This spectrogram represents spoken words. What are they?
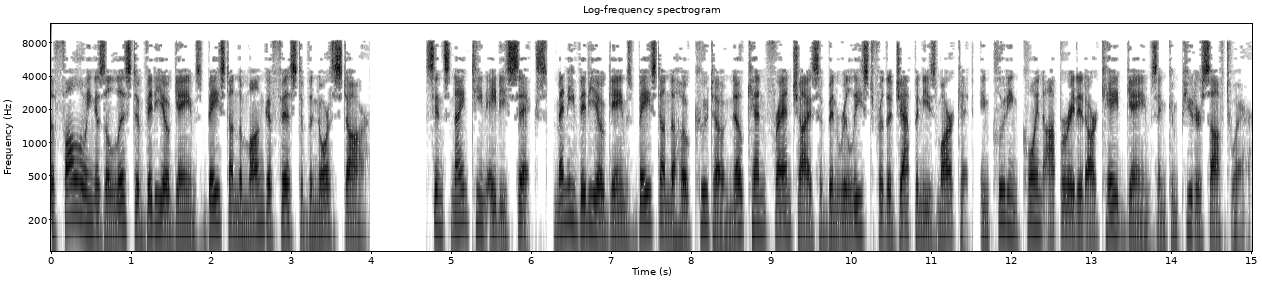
The following is a list of video games based on the manga Fist of the North Star. Since 1986, many video games based on the Hokuto no Ken franchise have been released for the Japanese market, including coin-operated arcade games and computer software.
